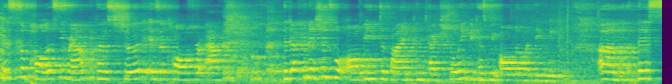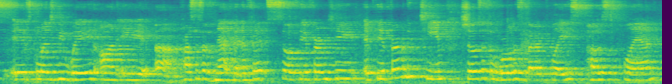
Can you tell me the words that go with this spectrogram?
This is a policy round because should is a call for action. The definitions will all be defined contextually because we all know what they mean. Um, this is going to be weighed on a um, process of net benefits. So if the affirmative, if the affirmative team shows that the world is a better place post plan,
